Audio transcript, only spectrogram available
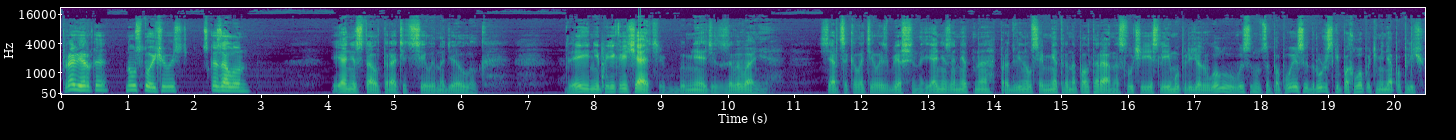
«Проверка на устойчивость», — сказал он. Я не стал тратить силы на диалог. Да и не перекричать бы мне эти завывания. Сердце колотилось бешено. Я незаметно продвинулся метра на полтора, на случай, если ему придет в голову высунуться по пояс и дружески похлопать меня по плечу.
